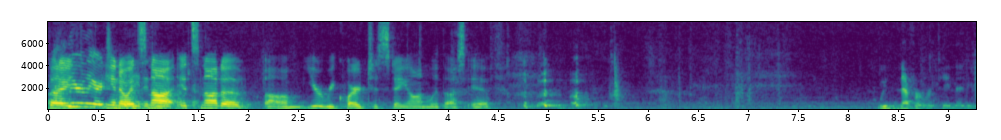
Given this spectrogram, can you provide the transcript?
but I, Clearly you know, it's in the not, it's not a, um, you're required to stay on with us if. We'd never retain anyone.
